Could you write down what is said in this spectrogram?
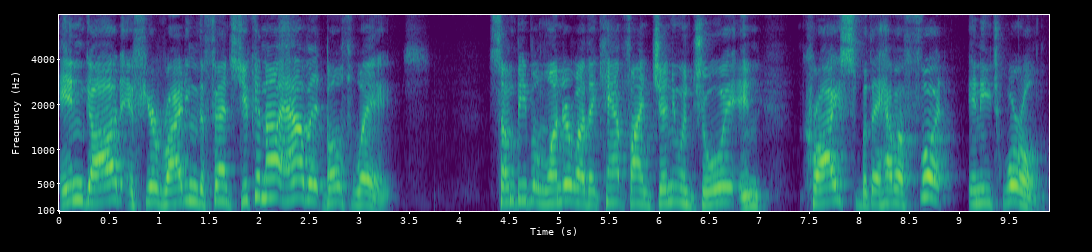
in God if you're riding the fence. You cannot have it both ways. Some people wonder why they can't find genuine joy in Christ, but they have a foot in each world.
